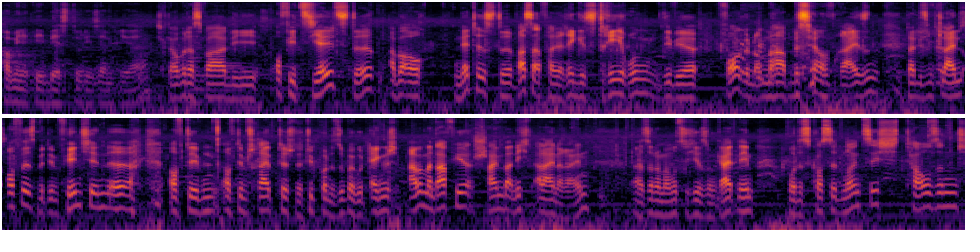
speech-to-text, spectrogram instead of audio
community based tourism here. Ich glaube, das war die offiziellste, aber auch netteste Wasserfallregistrierung, die wir vorgenommen haben bisher auf Reisen. Da in diesem kleinen Office mit dem Fähnchen äh, auf, dem, auf dem Schreibtisch. Der Typ konnte super gut Englisch, aber man darf hier scheinbar nicht alleine rein, äh, sondern man muss sich hier so einen Guide nehmen. Und es kostet 90.000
